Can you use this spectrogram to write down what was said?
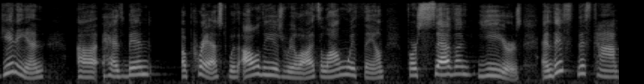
Gideon uh, has been oppressed with all of the Israelites along with them for seven years. And this, this time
